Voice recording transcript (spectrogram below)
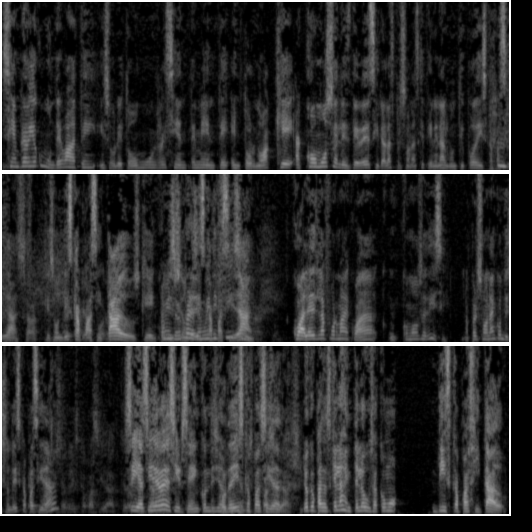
Siempre ha habido como un debate y sobre todo muy recientemente en torno a qué, a cómo se les debe decir a las personas que tienen algún tipo de discapacidad, Exacto. que son discapacitados, que en condición de discapacidad. ¿Cuál es la forma adecuada? ¿Cómo se dice? ¿Una persona en condición de discapacidad? Sí, así debe decirse, en condición, En de condición de discapacidad. discapacidad, sí. Lo que pasa es que la gente lo usa como discapacitado.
